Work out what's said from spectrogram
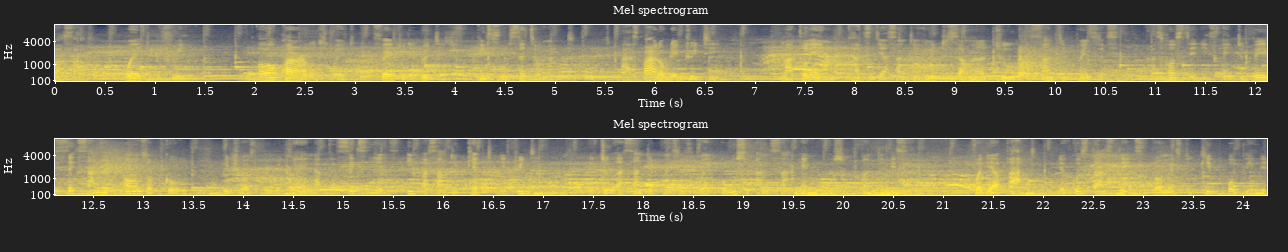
vassals were to be free. All quarrels were to be referred to the British for peaceful settlement. As part of the treaty, Maclean asked the Asante to surrender two Asante princes as hostages and to pay 600 ounces of gold, which was returned after six years if Asante kept the treaty. The two Asante princes were Owusu Ansah and Owusu Nkwantibisa. For their part, the coastal states promised to keep open the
